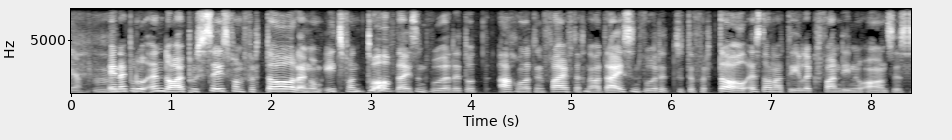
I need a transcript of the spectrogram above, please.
Ja. Mm. En ek bedoel in daai proses van vertaling om iets van 12000 woorde tot 850 na 1000 woorde toe te vertaal, is daar natuurlik van die nuances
